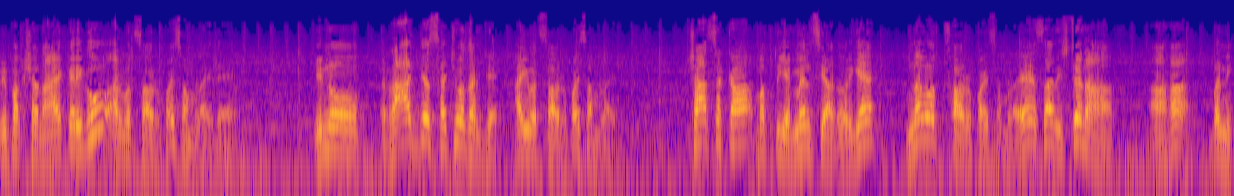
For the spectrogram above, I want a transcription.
ವಿಪಕ್ಷ ನಾಯಕರಿಗೂ ಅರವತ್ತು ಸಾವಿರ ರೂಪಾಯಿ ಸಂಬಳ ಇದೆ. ಇನ್ನು ರಾಜ್ಯ ಸಚಿವ ದರ್ಜೆ, ಐವತ್ತು ಸಾವಿರ ರೂಪಾಯಿ ಸಂಬಳ ಇದೆ. ಶಾಸಕ ಮತ್ತು ಎಂಎಲ್ಸಿ ಆದವರಿಗೆ ನಲವತ್ತು ಸಾವಿರ ರೂಪಾಯಿ ಸಂಬಳ. ಏ, ಸರ್, ಇಷ್ಟೇನಾ? ಆಹಾ, ಬನ್ನಿ.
